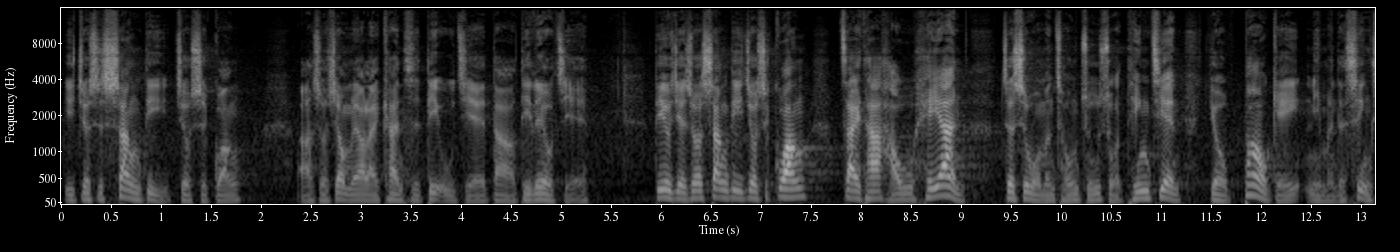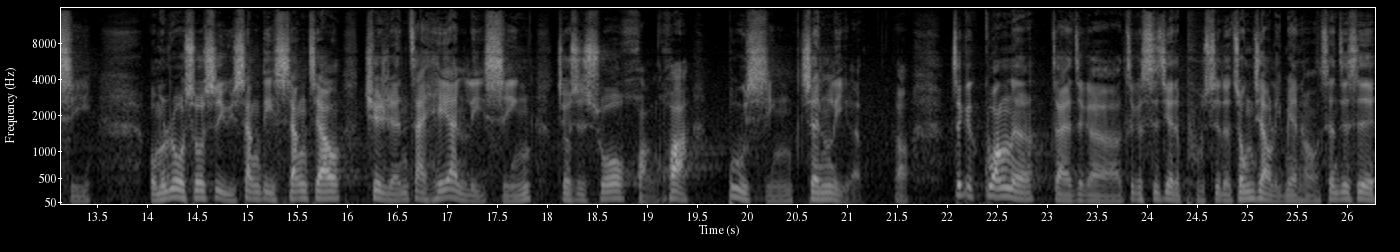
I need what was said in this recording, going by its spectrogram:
也就是上帝就是光啊。首先我们要来看是第五节到第六节。第五节说，上帝就是光，在他毫无黑暗。这是我们从主所听见有报给你们的信息。我们若说是与上帝相交，却仍在黑暗里行，就是说谎话，不行真理了。哦。这个光呢，在这个这个世界的普世的宗教里面哈，甚至是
